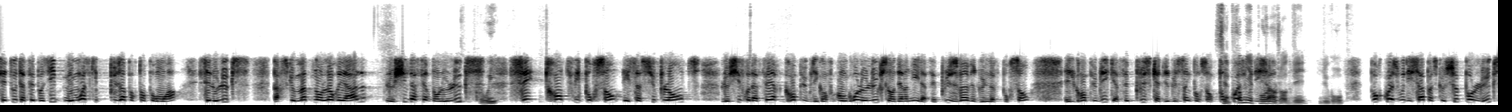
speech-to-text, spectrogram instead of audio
c'est tout à fait possible, mais moi, ce qui est plus important pour moi, c'est le luxe. Parce que maintenant, L'Oréal, le chiffre d'affaires dans le luxe, c'est 38% et ça supplante le chiffre d'affaires grand public. En, gros, le luxe l'an dernier, il a fait plus 20,9% et le grand public a fait plus 4,5%. C'est le premier pôle aujourd'hui du groupe. Pourquoi je vous dis ça Parce que ce pôle luxe,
